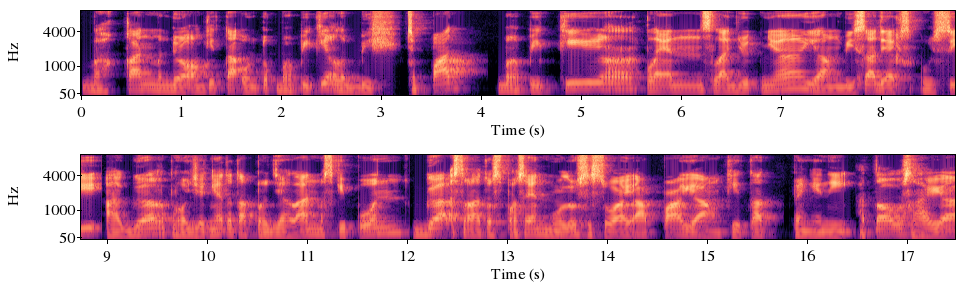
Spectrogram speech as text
bahkan mendorong kita untuk berpikir lebih cepat berpikir plan selanjutnya yang bisa dieksekusi agar proyeknya tetap berjalan meskipun gak 100% mulus sesuai apa yang kita pengeni atau saya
